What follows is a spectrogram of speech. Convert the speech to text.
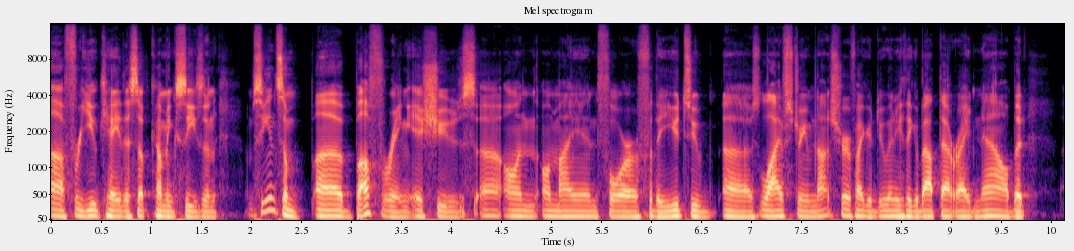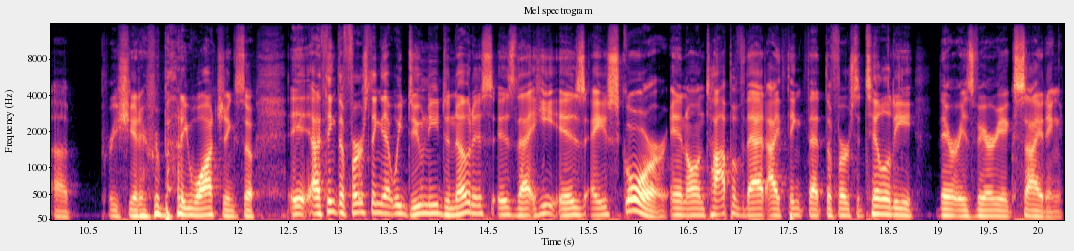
uh, for UK this upcoming season. I'm seeing some uh, buffering issues uh, on on my end for for the YouTube uh, live stream. Not sure if I could do anything about that right now, but uh, appreciate everybody watching. So I think the first thing that we do need to notice is that he is a scorer. And on top of that, I think that the versatility there is very exciting.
